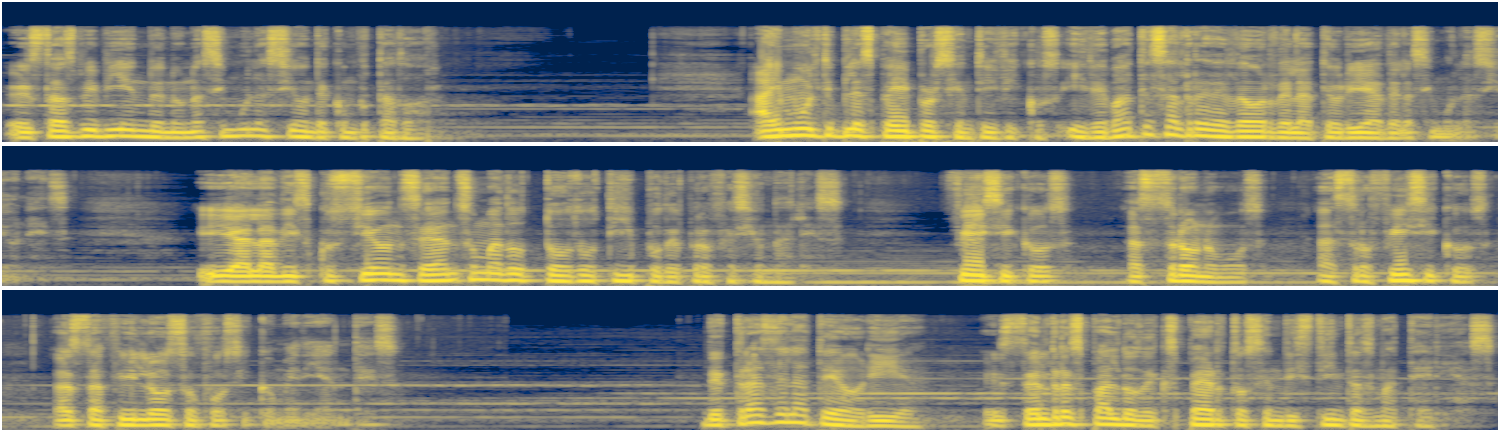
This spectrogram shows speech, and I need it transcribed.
Estás viviendo en una simulación de computador. Hay múltiples papers científicos y debates alrededor de la teoría de las simulaciones, y a la discusión se han sumado todo tipo de profesionales, físicos, astrónomos, astrofísicos, hasta filósofos y comediantes. Detrás de la teoría está el respaldo de expertos en distintas materias,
